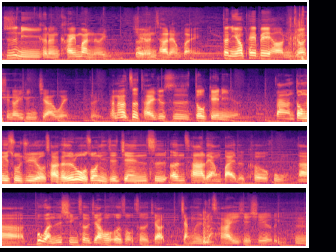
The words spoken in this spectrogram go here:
就是你可能开慢而已，选对 N 叉两百，但你要配备好，你就要选到一定价位。对，啊那这台就是都给你了。当然动力数据有差，可是如果说你这间是 N 叉两百的客户，那不管是新车价或二手车价，讲的就差一些些而已。嗯，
